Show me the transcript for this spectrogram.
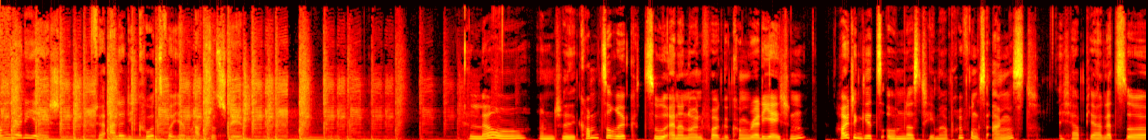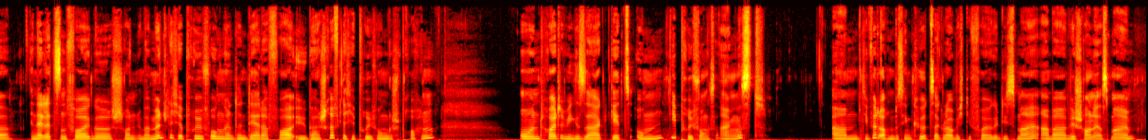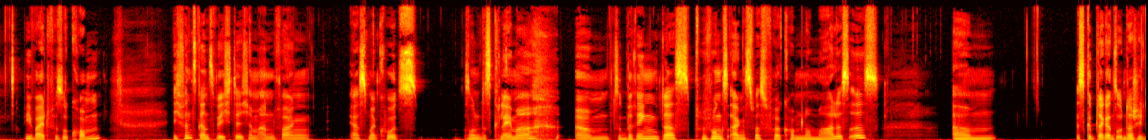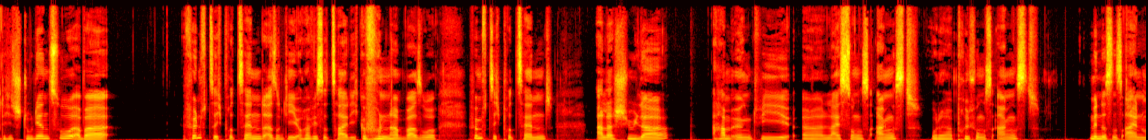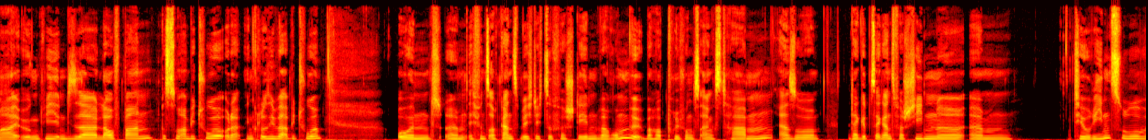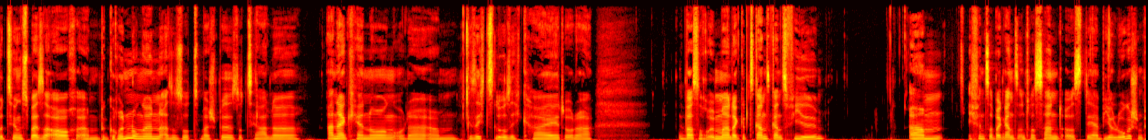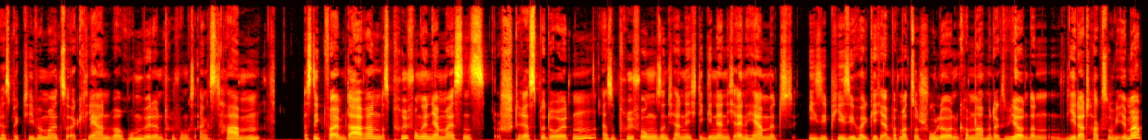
Congratulation für alle, die kurz vor ihrem Abschluss stehen. Hallo und willkommen zurück zu einer neuen Folge Congratulation. Heute geht es um das Thema Prüfungsangst. Ich habe ja letzte, in der letzten Folge schon über mündliche Prüfungen und in der davor über schriftliche Prüfungen gesprochen. Und heute, wie gesagt, geht es um die Prüfungsangst. Ähm, die wird auch ein bisschen kürzer, glaube ich, die Folge diesmal, aber wir schauen erstmal, wie weit wir so kommen. Ich finde es ganz wichtig, am Anfang erstmal kurz so ein Disclaimer ähm, zu bringen, dass Prüfungsangst was vollkommen Normales ist. Ähm, es gibt da ganz unterschiedliche Studien zu, aber 50 Prozent, also die häufigste Zahl, die ich gefunden habe, war so 50 Prozent aller Schüler haben irgendwie äh, Leistungsangst oder Prüfungsangst. Mindestens einmal irgendwie in dieser Laufbahn bis zum Abitur oder inklusive Abitur. Und ähm, ich finde es auch ganz wichtig zu verstehen, warum wir überhaupt Prüfungsangst haben. Also da gibt es ja ganz verschiedene ähm, Theorien zu, beziehungsweise auch ähm, Begründungen, also so zum Beispiel soziale Anerkennung oder ähm, Gesichtslosigkeit oder was auch immer, da gibt es ganz, ganz viel. Ähm, ich finde es aber ganz interessant, aus der biologischen Perspektive mal zu erklären, warum wir denn Prüfungsangst haben. Das liegt vor allem daran, dass Prüfungen ja meistens Stress bedeuten. Also Prüfungen sind ja nicht, die gehen ja nicht einher mit easy peasy, heute gehe ich einfach mal zur Schule und komme nachmittags wieder und dann jeder Tag so wie immer.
